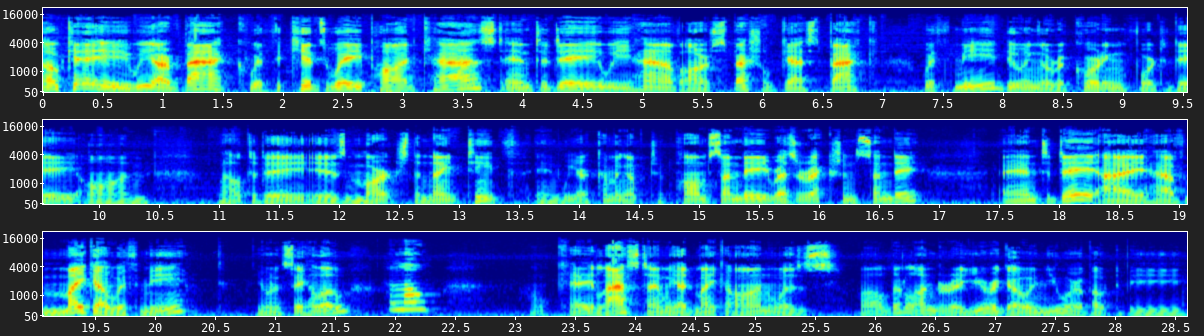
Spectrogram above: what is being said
Okay, we are back with the Kids Way podcast, and today we have our special guest back with me doing a recording for today on, well, today is March the 19th, and we are coming up to Palm Sunday, Resurrection Sunday, and today I have Micah with me. You want to say hello? Hello. Okay, last time we had Micah on was, well, a little under a year ago, and you were about to be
